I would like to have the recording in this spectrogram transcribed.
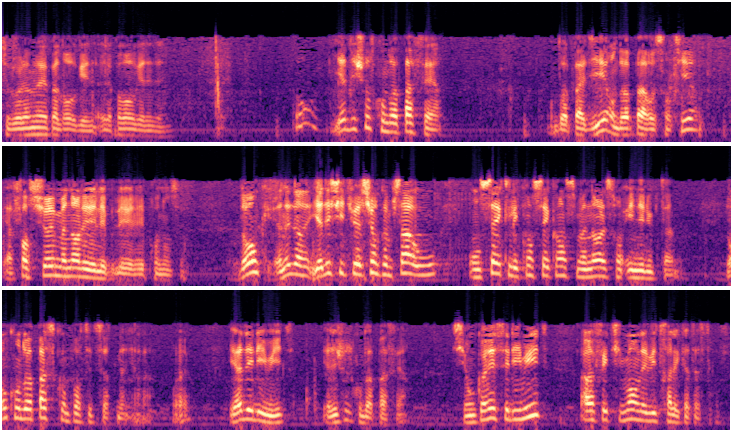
ce bonhomme-là n'a pas droit au Eden. Bon, il y a des choses qu'on ne doit pas faire. On ne doit pas dire, on ne doit pas ressentir, et à fortiori maintenant les, les, les- prononcer. Donc, il y a des situations comme ça où on sait que les conséquences maintenant elles sont inéluctables. Donc on ne doit pas se comporter de cette manière-là. Ouais. Il y a des limites, il y a des choses qu'on ne doit pas faire. Si on connaît ces limites, alors effectivement on évitera les catastrophes.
